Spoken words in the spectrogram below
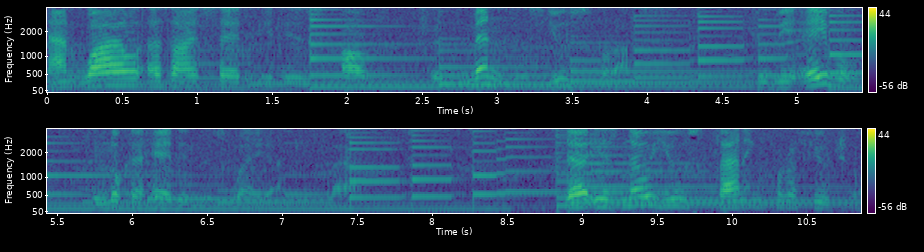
And while, as I said, it is of tremendous use for us to be able to look ahead in this way and to plan, there is no use planning for a future,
